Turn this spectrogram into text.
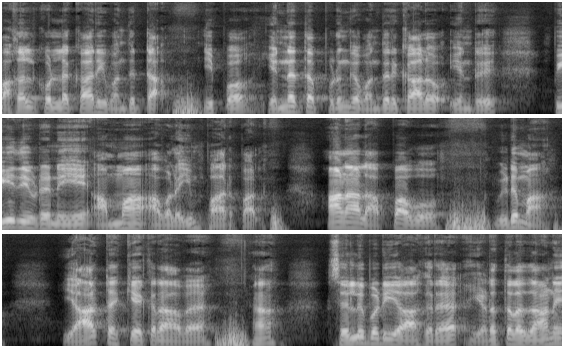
பகல் கொள்ளக்காரி வந்துட்டா. இப்போ என்னத்தை புடுங்க வந்திருக்காளோ என்று பீதியுடனேயே அம்மா அவளையும் பார்ப்பாள். ஆனால் அப்பாவோ விடுமா யார்கிட்ட கேட்குறாவ செல்லுபடியாகிற இடத்துல தானே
